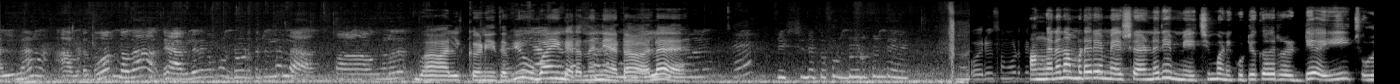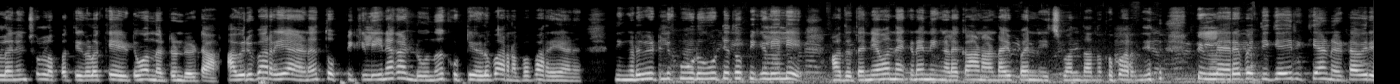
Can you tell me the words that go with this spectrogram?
അല്ല അവിടെ നിന്ന് വന്നതാ. രാവിലെ നിങ്ങൾ കൊണ്ടു കൊടുത്തിട്ടില്ലല്ലോ. പാവങ്ങൾ. ബാൽക്കണിത്തെ വ്യൂ ഭയങ്കരം തന്നെയാട്ടോ അല്ലേ? ഫിഷിനൊക്കെ ഫുഡ് കൊടുക്കണ്ടേ? അങ്ങനെ നമ്മുടെ രമേശേണ്ണ രമ്യേച്ചും മണിക്കുട്ടിയൊക്കെ റെഡിയായി ചുള്ളനും ചുള്ളപ്പത്തികളൊക്കെ ആയിട്ട് വന്നിട്ടുണ്ട് കേട്ടാ. അവർ പറയാണ് തൊപ്പിക്കിളീനെ കണ്ടു എന്ന് കുട്ടികൾ പറഞ്ഞപ്പോ പറയാണ് നിങ്ങളുടെ വീട്ടിൽ കൂട് കൂട്ടിയ തൊപ്പിക്കിളിയില്ലേ? അത് തന്നെയാ വന്നേക്കണേ നിങ്ങളെ കാണാണ്ടായിപ്പോ അന്വേഷിച്ചു വന്നാന്നൊക്കെ പറഞ്ഞ് പിള്ളേരെ പറ്റിക്കായിരിക്കാണ് കേട്ടോ അവർ.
